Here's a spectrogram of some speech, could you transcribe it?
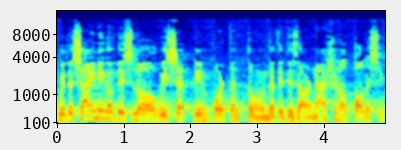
with the signing of this law, we set the important tone that it is our national policy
